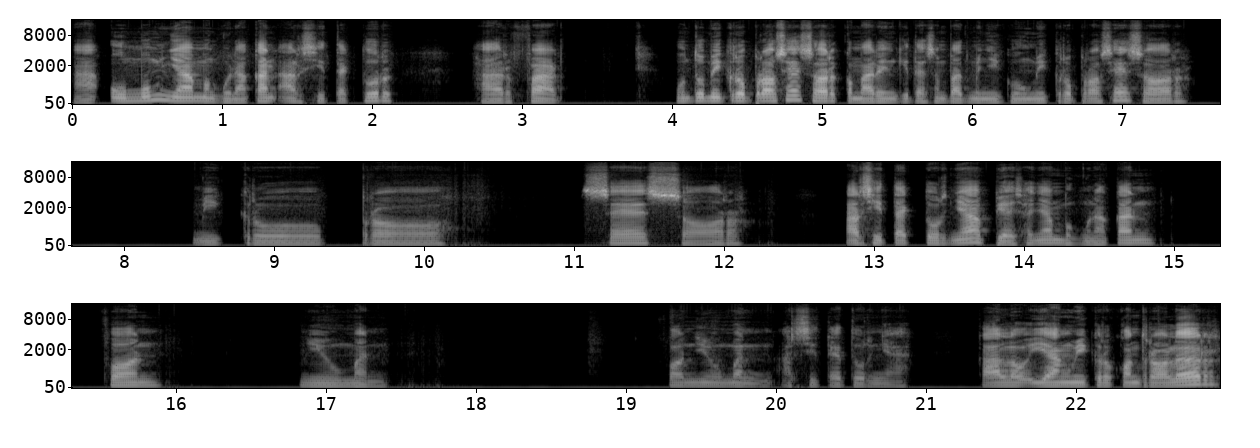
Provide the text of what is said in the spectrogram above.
Nah, umumnya menggunakan arsitektur Harvard. Untuk mikroprosesor, kemarin kita sempat menyinggung mikroprosesor. Mikroprosesor arsitekturnya biasanya menggunakan von Neumann. Von Neumann arsitekturnya. Kalau yang mikrocontroller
